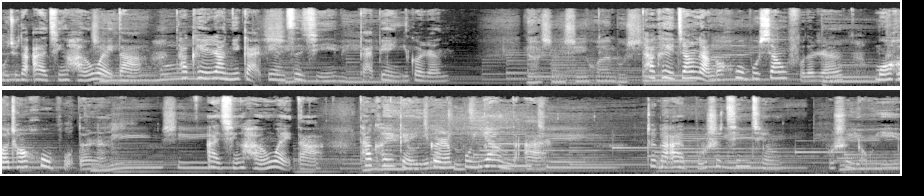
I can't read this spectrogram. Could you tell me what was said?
我觉得爱情很伟大，它可以让你改变自己，改变一个人。它可以将两个互不相符的人磨合成互补的人。爱情很伟大，它可以给一个人不一样的爱。这个爱不是亲情，不是友谊，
